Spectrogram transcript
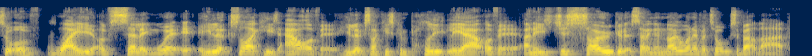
sort of way of selling where it, he looks like he's out of it. He looks like he's completely out of it, and he's just so good at selling. And no one ever talks about that.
